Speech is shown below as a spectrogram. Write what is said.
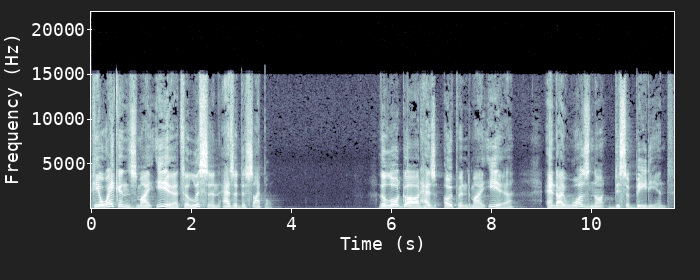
He awakens my ear to listen as a disciple. The Lord God has opened my ear, and I was not disobedient,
